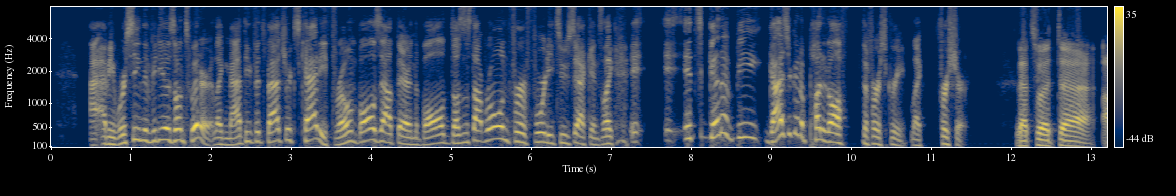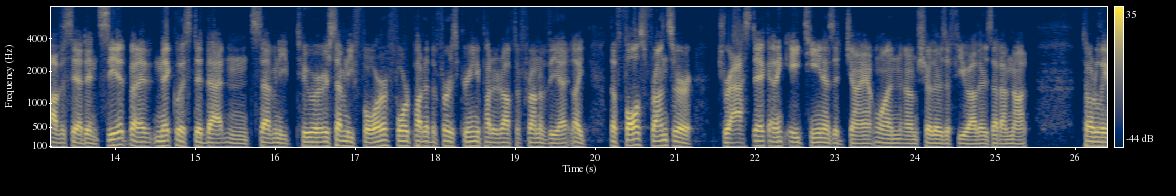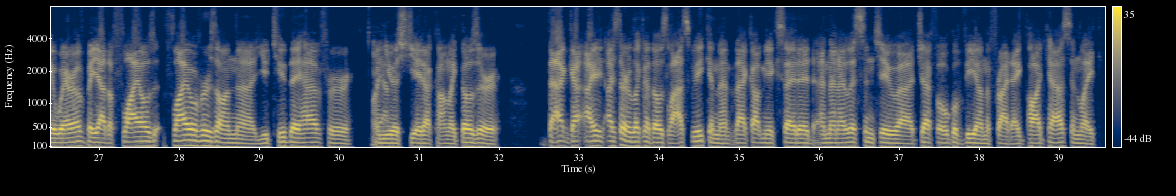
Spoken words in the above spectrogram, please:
I mean, we're seeing the videos on Twitter, like Matthew Fitzpatrick's caddy throwing balls out there, and the ball doesn't stop rolling for 42 seconds. Like it, it, it's gonna be guys are gonna put it off the first green, like for sure. That's what uh, obviously I didn't see it, but Nicklaus did that in '72 or '74. Four putted the first green. He putted it off the front of the like the false fronts are drastic. I think 18 has a giant one. I'm sure there's a few others that I'm not totally aware of, but yeah, the flyovers flyovers on uh, YouTube they have for on yeah. USGA.com, like those are that got I, I started looking at those last week and then that got me excited and then i listened to uh, geoff ogilvy on the fried egg podcast and like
